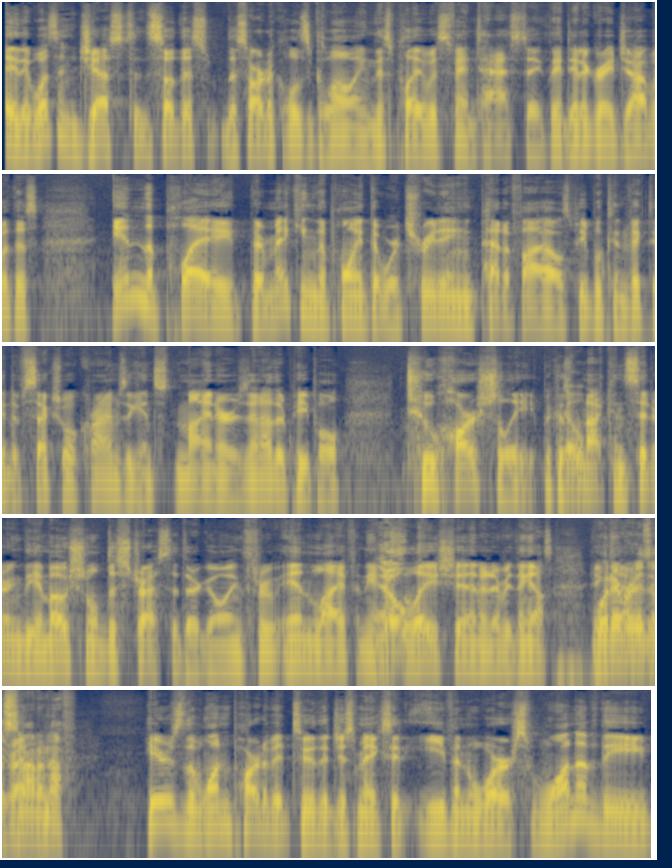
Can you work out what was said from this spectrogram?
it wasn't just so this this article is glowing this play was fantastic they did a great job with this in the play they're making the point that we're treating pedophiles people convicted of sexual crimes against minors and other people too harshly because Nope. we're not considering the emotional distress that they're going through in life and the Nope. isolation and everything else Whatever it is, it's right? not enough. Here's the one part of it too that just makes it even worse. One of the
